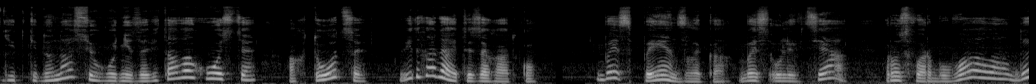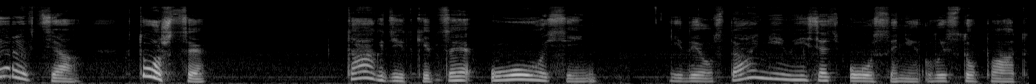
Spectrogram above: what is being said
Дітки, до нас сьогодні завітала гостя. А хто це? Відгадайте загадку. Без пензлика, без олівця розфарбувала деревця. Хто ж це? Так, дітки, це осінь. Іде останній місяць осені, листопад.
